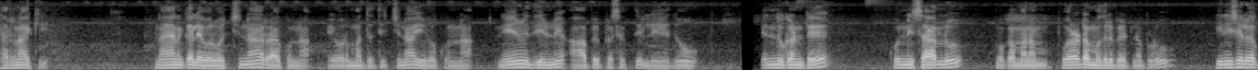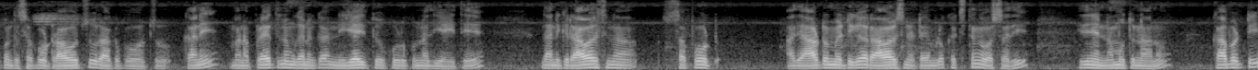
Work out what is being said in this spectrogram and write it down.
ధర్నాకి నా వెనకాల ఎవరు వచ్చినా రాకున్నా ఎవరు మద్దతు ఇచ్చినా ఇవ్వకున్నా నేను దీనిని ఆపే ప్రసక్తి లేదు. ఎందుకంటే కొన్నిసార్లు ఒక మనం పోరాటం మొదలుపెట్టినప్పుడు ఇనిషియల్గా కొంత సపోర్ట్ రావచ్చు రాకపోవచ్చు. కానీ మన ప్రయత్నం కనుక నిజాయితీతో కూడుకున్నది అయితే దానికి రావాల్సిన సపోర్ట్ అది ఆటోమేటిక్గా రావాల్సిన టైంలో ఖచ్చితంగా వస్తుంది. ఇది నేను నమ్ముతున్నాను. కాబట్టి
